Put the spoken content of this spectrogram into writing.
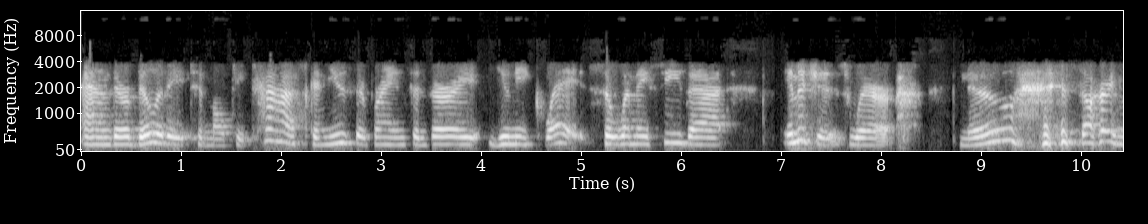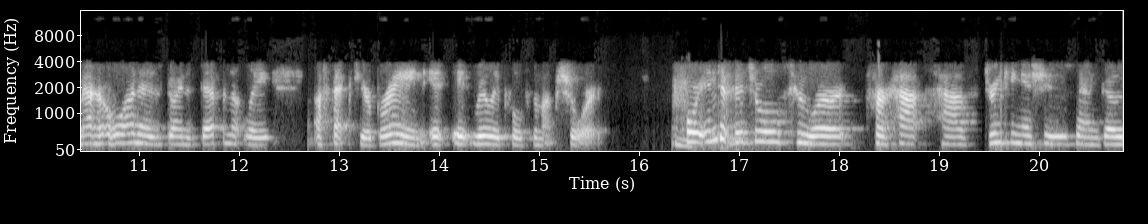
and their ability to multitask and use their brains in very unique ways. So when they see that images where no, sorry, marijuana is going to definitely affect your brain, it, it really pulls them up short. Hmm. For individuals who are perhaps have drinking issues and go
